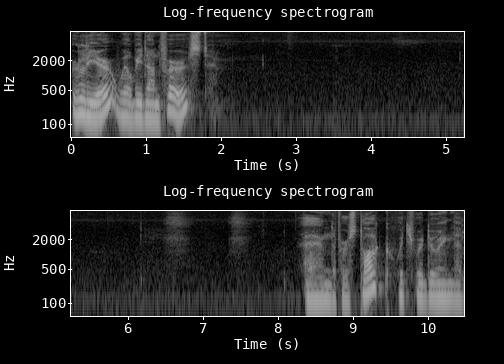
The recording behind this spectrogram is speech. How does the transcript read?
earlier will be done first. And the first talk, which we're doing the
